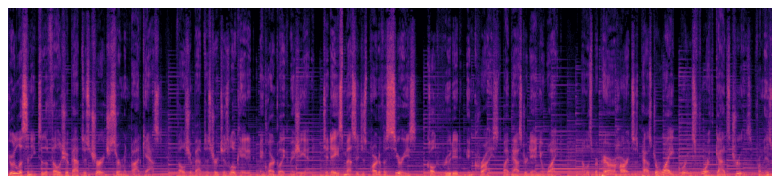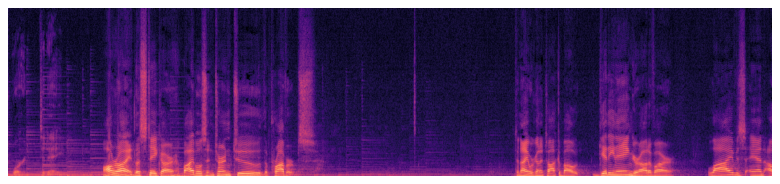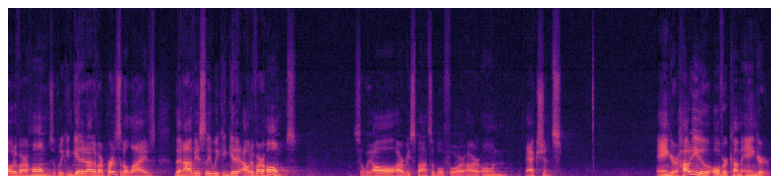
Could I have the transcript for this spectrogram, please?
You're listening to the Fellowship Baptist Church Sermon Podcast. Fellowship Baptist Church is located in Clark Lake, Michigan. Today's message is part of a series called Rooted in Christ by Pastor Daniel White. Now let's prepare our hearts as Pastor White brings forth God's truths from his word today. All right, let's take our Bibles and turn to the Proverbs. Tonight we're going to talk about getting anger out of our lives and out of our homes. If we can get it out of our personal lives, then obviously we can get it out of our homes. So we all are responsible for our own actions. Anger. How do you overcome anger?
